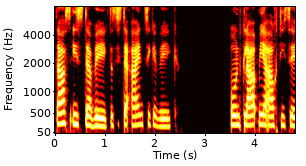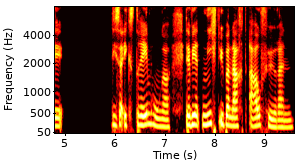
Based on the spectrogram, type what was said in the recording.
Das ist der Weg, das ist der einzige Weg. Und glaub mir auch, diese, dieser Extremhunger, der wird nicht über Nacht aufhören.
